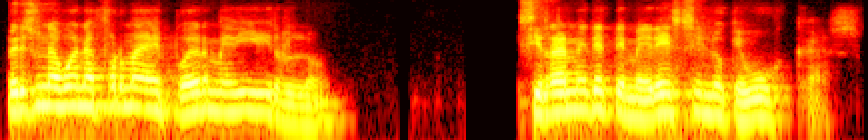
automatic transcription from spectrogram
Pero es una buena forma de poder medirlo, si realmente te mereces lo que buscas.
